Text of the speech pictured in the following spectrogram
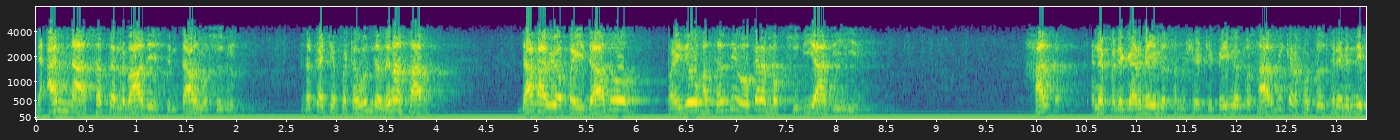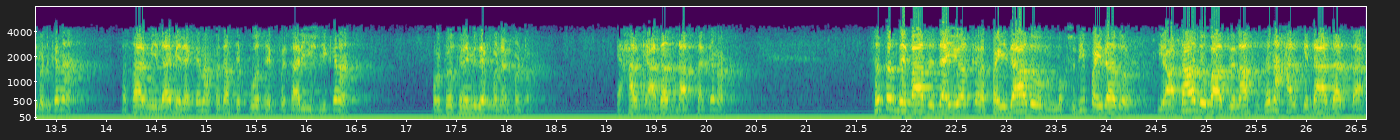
لان ستر البعض استمتاع مقصود ذكا چه پټول د زنا سار داغه یو پیدا دو پیدا حاصل دی وکړه مقصودیا دی خلق نه په ګرمۍ مې سم شي ټپې مې پسار دی کړه ټول سره مې نه پټ کنه پسار میلا به کنه خدا ته پوسه پسار یې شي کنه ټول سره مې نه پټ پټ خلق عادت داسته کنه ستر د بعد دا یو کړه پیدا دو مقصودی پیدا دو یا تا دو بعد زنا سره خلق د عادت ته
